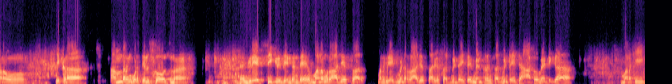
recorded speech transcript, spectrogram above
మనం ఇక్కడ అందరం కూడా తెలుసుకోవాల్సిన గ్రేట్ సీక్రెట్ ఏంటంటే మనం రాజేష్ సార్ మన గ్రేట్ మెంటర్ రాజేష్ సార్కి సబ్మిట్ అయితే మెంటర్కి సబ్మిట్ అయితే ఆటోమేటిక్గా మనకి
